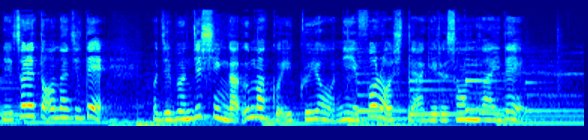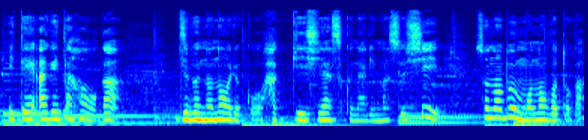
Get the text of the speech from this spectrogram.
でそれと同じで自分自身がうまくいくようにフォローしてあげる存在でいてあげた方が自分の能力を発揮しやすくなりますしその分物事が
